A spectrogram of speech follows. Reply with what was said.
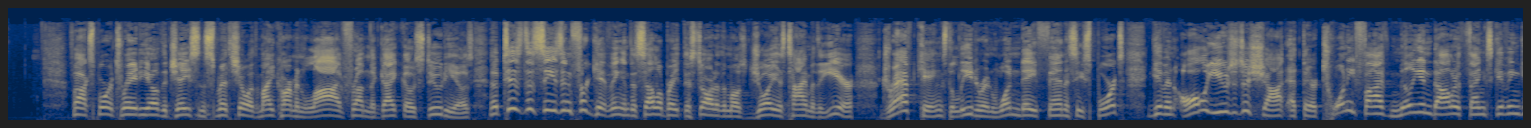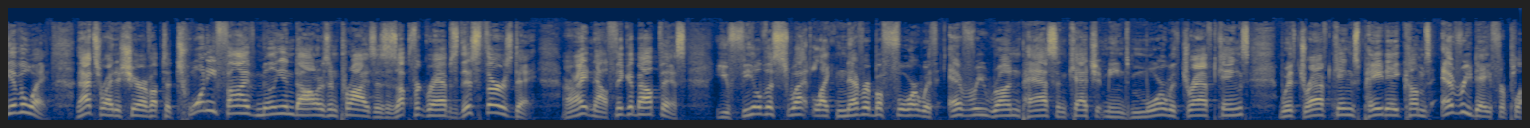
Fox Sports Radio, the Jason Smith Show with Mike Harmon live from the Geico Studios. Now, tis the season for giving, and to celebrate the start of the most joyous time of the year, DraftKings, the leader in one day fantasy sports, giving all users a shot at their $25 million Thanksgiving giveaway. That's right, a share of up to $25 million in prizes is up for grabs this Thursday. All right, now think about this. You feel the sweat like never before with every run, pass, and catch. It means more with DraftKings. With DraftKings, payday comes every day for players.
